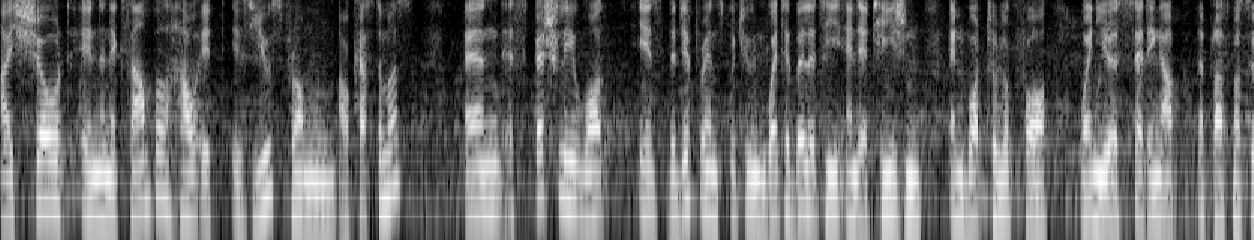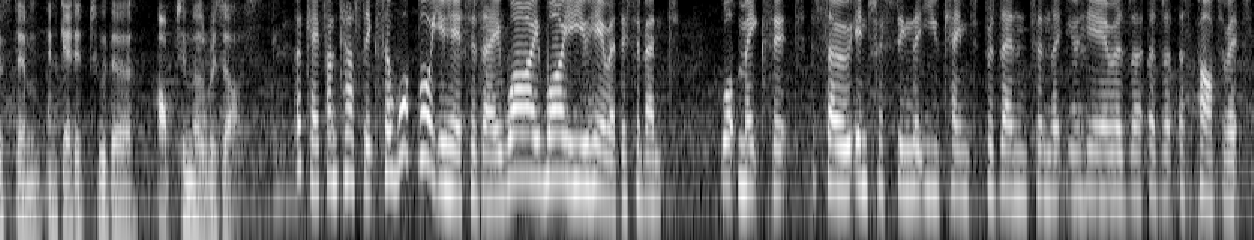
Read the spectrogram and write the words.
I showed in an example how it is used from our customers and especially what is the difference between wettability and adhesion and what to look for when you're setting up a plasma system and get it to the optimal results. Okay, fantastic. So what brought you here today? Why why are you here at this event? What makes it so interesting that you came to present and that you're here as a, as, a, as part of it?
